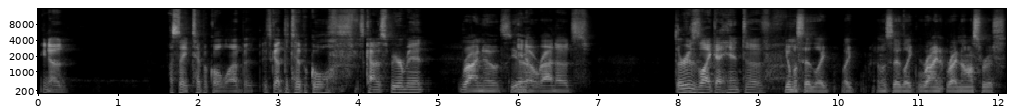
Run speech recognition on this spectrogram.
you know, I say typical a lot, but it's got the typical, it's kind of spearmint, Rye notes, yeah. you know, rye notes. There is like a hint of, You almost said like like I almost said like rhin- rhinoceros,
